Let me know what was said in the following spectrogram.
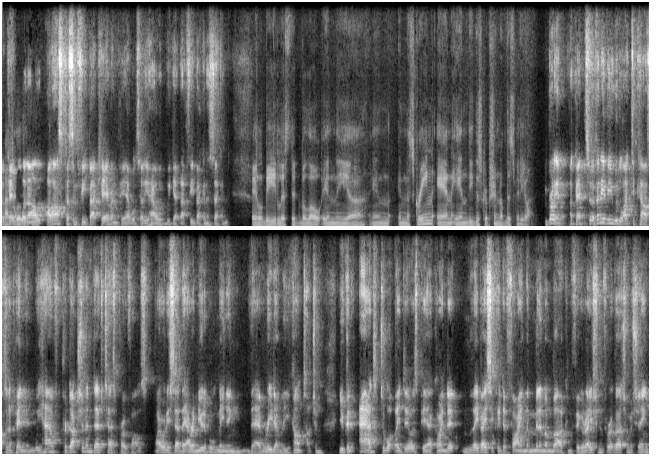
Okay, absolutely. well then I'll I'll ask for some feedback here, and Pierre will tell you how we get that feedback in a second. It'll be listed below in the uh, in in the screen and in the description of this video. Brilliant. Okay, so if any of you would like to cast an opinion, we have production and dev test profiles. I already said they are immutable, meaning they're read-only, you can't touch them. You can add to what they do, as Pierre coined it. They basically define the minimum bar configuration for a virtual machine.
